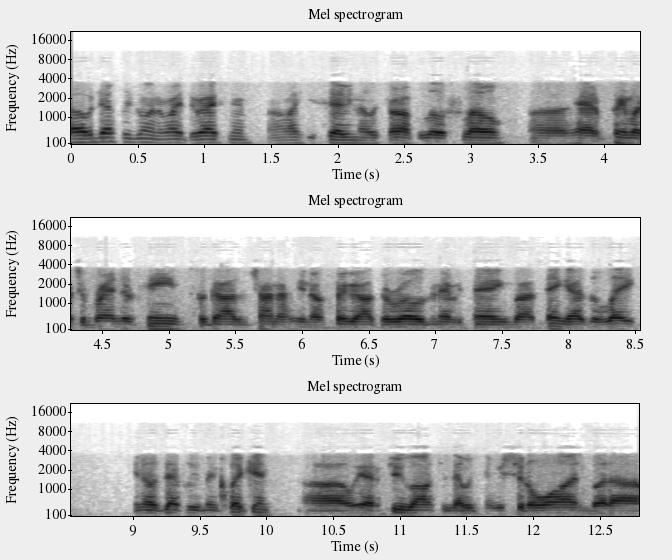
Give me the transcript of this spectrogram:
Uh, we're definitely going the right direction. Uh, like you said, you know, we started off a little slow. Uh, had pretty much a brand new team, so guys are trying to, you know, figure out the roles and everything. But I think as of late, you know, it's definitely been clicking. Uh, we had a few losses that we think we should have won, but uh,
